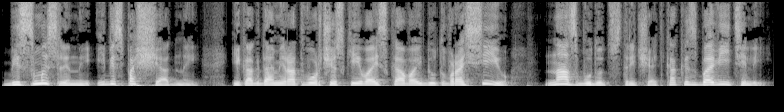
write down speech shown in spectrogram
бессмысленный и беспощадный. И когда миротворческие войска войдут в Россию, нас будут встречать как избавителей.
